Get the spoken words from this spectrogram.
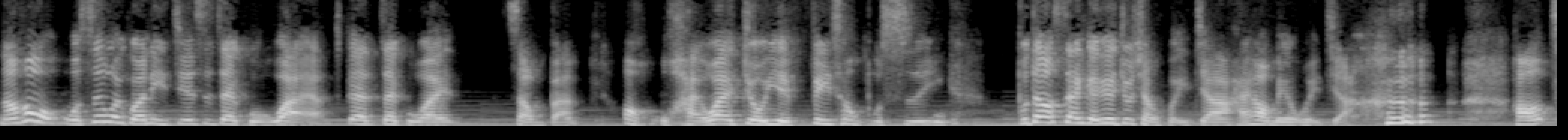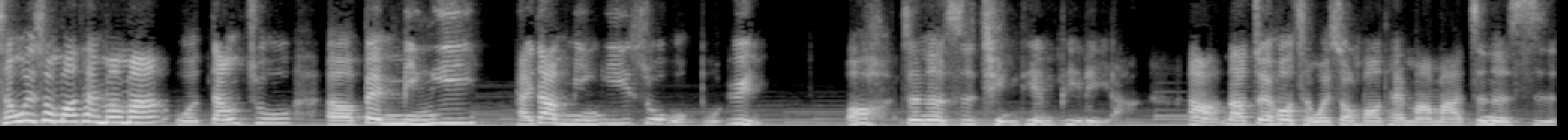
然后我身为管理阶是在国外啊，在在国外。上班哦，我海外就业非常不适应，不到三个月就想回家，还好没有回家。好，成为双胞胎妈妈，我当初呃被名医台大名医说我不孕，哦，真的是晴天霹雳啊！啊，那最后成为双胞胎妈妈，真的是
